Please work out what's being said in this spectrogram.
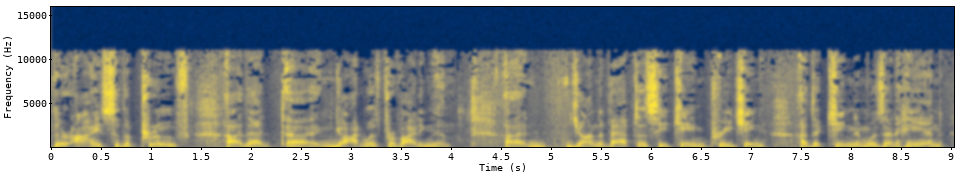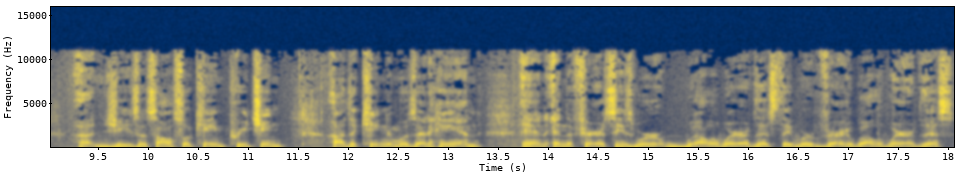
their eyes to the proof uh, that uh, God was providing them. Uh, John the Baptist, he came preaching uh, the kingdom was at hand. Uh, Jesus also came preaching uh, the kingdom was at hand, and, and the Pharisees were well aware of this. They were very well aware of this,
